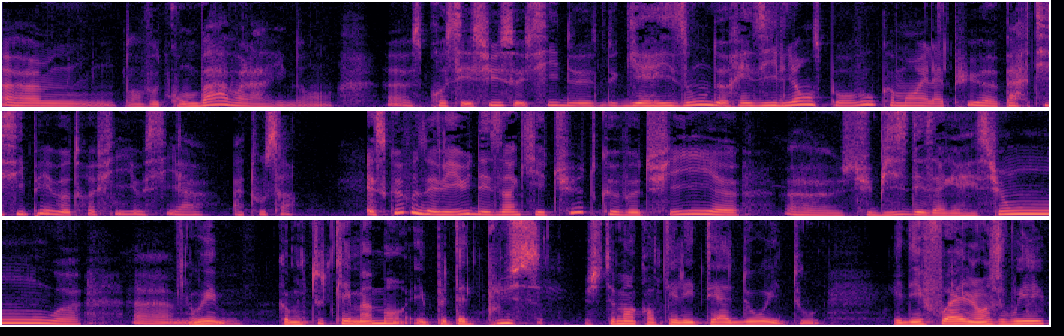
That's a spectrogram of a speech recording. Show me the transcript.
euh, dans votre combat, voilà, et dans euh, ce processus aussi de, guérison, de résilience pour vous. Comment elle a pu euh, participer, votre fille aussi, à, à tout ça? Est-ce que vous avez eu des inquiétudes que votre fille subisse des agressions Oui, comme toutes les mamans, et peut-être plus, justement, quand elle était ado et tout. Et des fois, elle en jouait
